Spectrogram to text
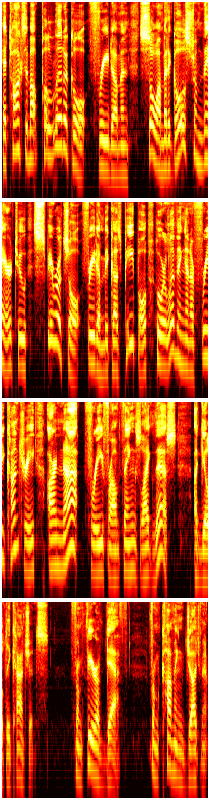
It talks about political freedom and so on, but it goes from there to spiritual freedom because people who are living in a free country are not free from things like this a guilty conscience, from fear of death, from coming judgment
